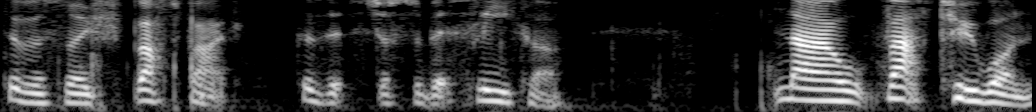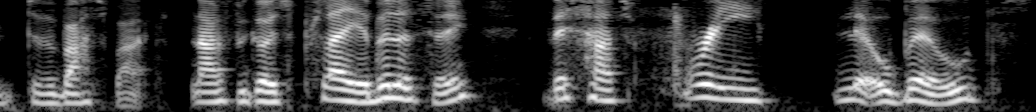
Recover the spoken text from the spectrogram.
to the Snow Battle Pack, because it's just a bit sleeker. Now, that's 2-1 to the Battle Pack. Now, if we go to playability, this has three little builds,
